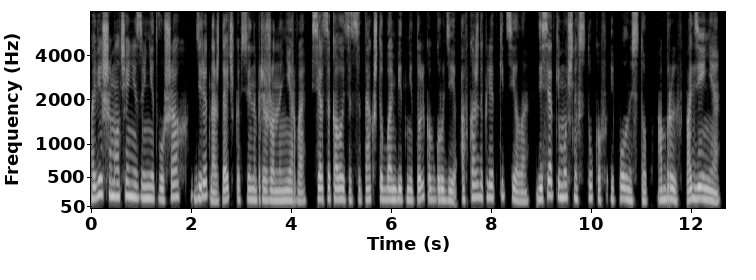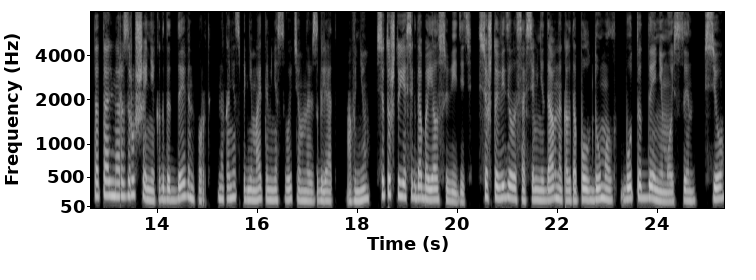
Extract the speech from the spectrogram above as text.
Повисшее молчание звенит в ушах, дерет наждачка все напряженные нервы. Сердце колотится так, что бомбит не только в груди, а в каждой клетке тела. Десятки мощных стуков и полный стоп. Обрыв, падение, тотальное разрушение, когда Девинпорт наконец поднимает на меня свой темный взгляд. А в нем все то, что я всегда боялась увидеть. Все, что видела совсем недавно, когда Пол думал, будто Дэнни мой сын. Все,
